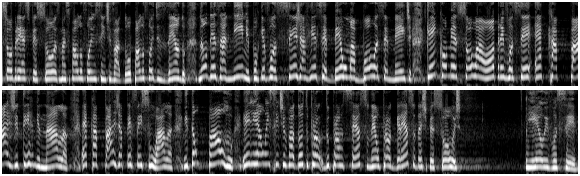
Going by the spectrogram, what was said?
sobre as pessoas, mas Paulo foi um incentivador. Paulo foi dizendo: não desanime, porque você já recebeu uma boa semente. Quem começou a obra em você é capaz de terminá-la, é capaz de aperfeiçoá-la. Então, Paulo, ele é um incentivador do, do processo, né? o progresso das pessoas. E eu e você,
